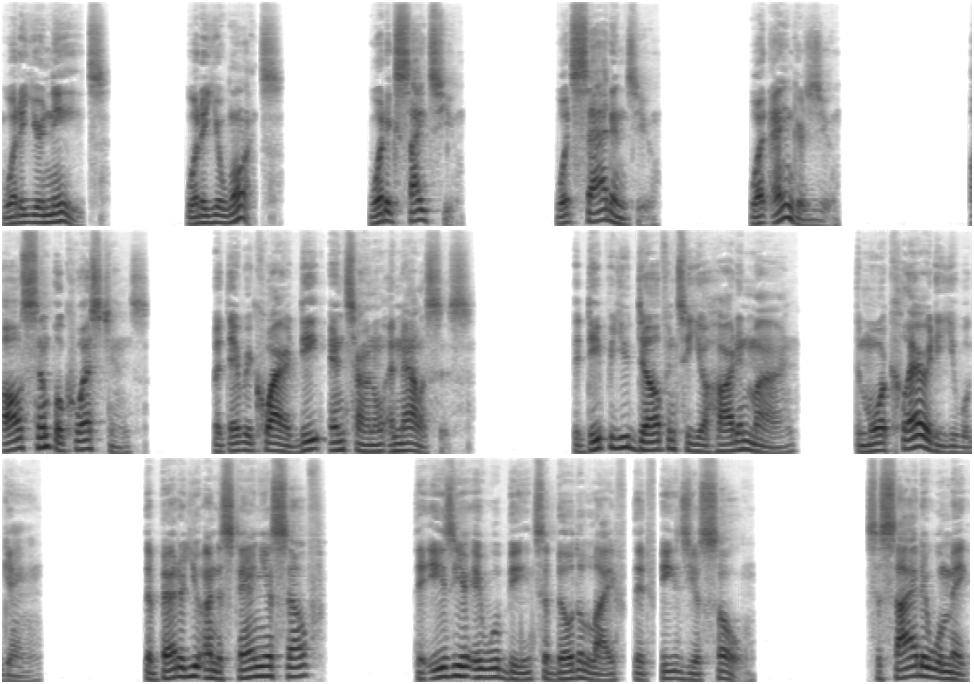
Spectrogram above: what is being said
What are your needs? What are your wants? What excites you? What saddens you? What angers you? All simple questions, but they require deep internal analysis. The deeper you delve into your heart and mind, the more clarity you will gain. The better you understand yourself, the easier it will be to build a life that feeds your soul. Society will make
